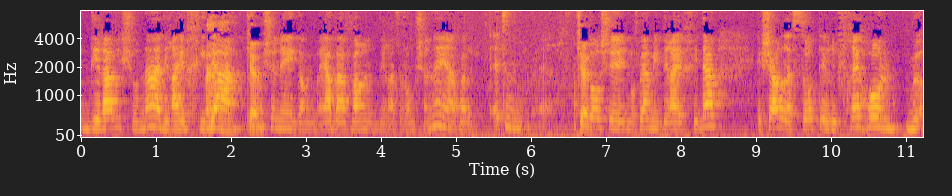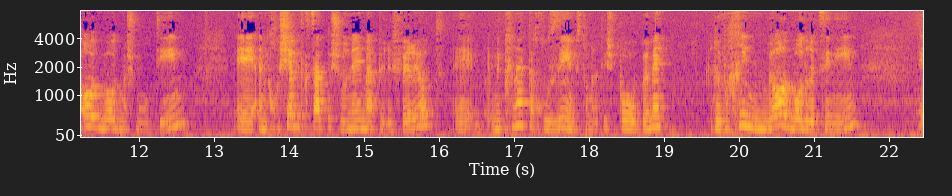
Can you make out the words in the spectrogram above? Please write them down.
דירה ראשונה, דירה יחידה, כן. לא משנה, גם אם היה בעבר דירה זה לא משנה, אבל עצם אה, כן. הפטור שנובע מדירה יחידה, אפשר לעשות אה, רווחי הון מאוד מאוד משמעותיים. אה, אני חושבת קצת בשונה מהפריפריות, אה, מבחינת אחוזים, זאת אומרת, יש פה באמת רווחים מאוד מאוד רציניים. אה,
